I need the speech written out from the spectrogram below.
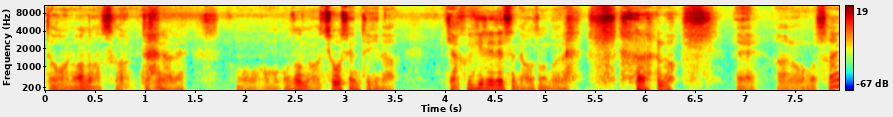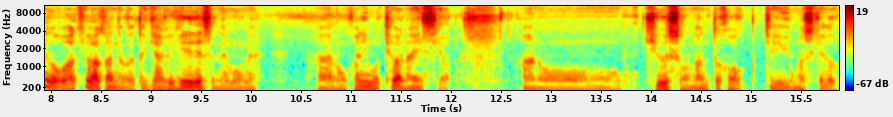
だから何なんですか?」みたいなねもうもうほとんど挑戦的な逆ギレですねほとんどね あの、えー、あの最後わけわかんなかった逆ギレですねもうね他にも手はないですよ。あの急層なんとかって言いますけど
